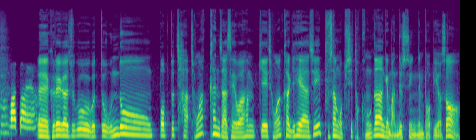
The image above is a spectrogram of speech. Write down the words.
어, 맞아요. 네, 그래가지고 그것도 운동법도 자, 정확한 자세와 함께 정확하게 해야지 부상 없이 더 건강하게 만들 수 있는 법이어서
